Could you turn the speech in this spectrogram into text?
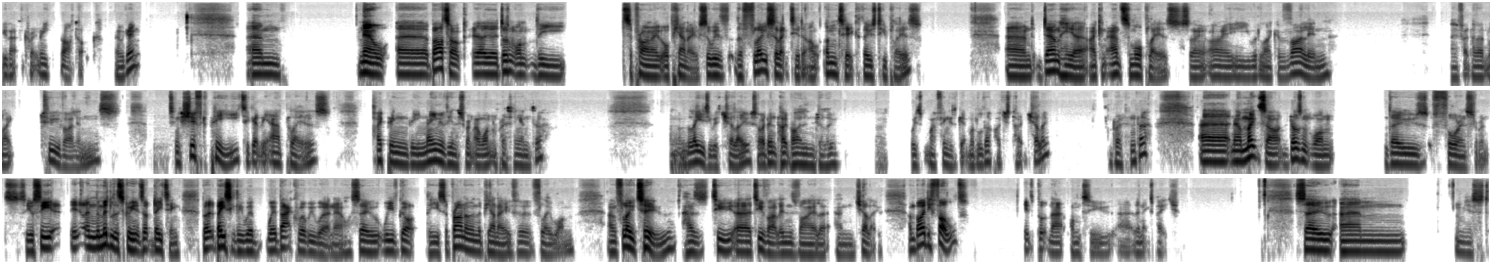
Do that correctly, Bartok. There we go. Um, now, uh, Bartok uh, doesn't want the soprano or piano. So with the flow selected, I'll untick those two players. And down here, I can add some more players. So I would like a violin. In fact, I'd like two violins. Using Shift P to get the add players, typing the name of the instrument I want and pressing enter. And I'm lazy with cello, so I don't type violin cello. Always my fingers get muddled up. I just type cello and press enter. Uh, now Mozart doesn't want those four instruments. So you'll see it, in the middle of the screen, it's updating, but basically we're we're back where we were now. So we've got the soprano and the piano for flow one, and flow two has two uh, two violins, viola, and cello. And by default, it's put that onto uh, the next page. So um, let me just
